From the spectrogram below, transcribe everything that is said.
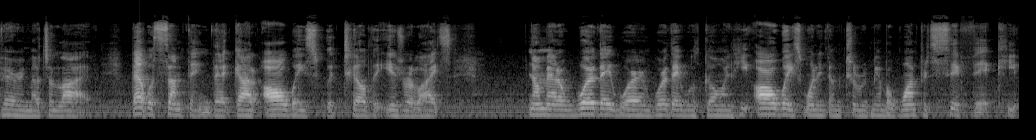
very much alive. That was something that God always would tell the Israelites no matter where they were and where they was going, he always wanted them to remember one specific. He,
